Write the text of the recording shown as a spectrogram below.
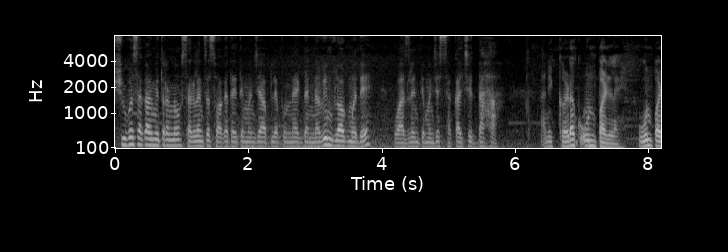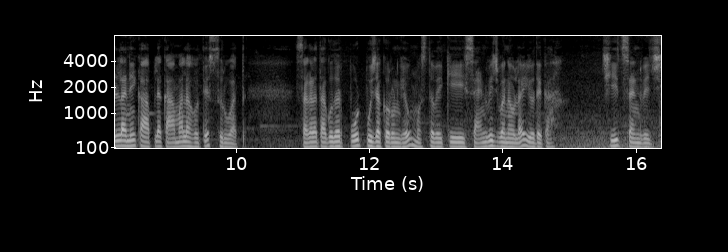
शुभ सकाळ मित्रांनो सगळ्यांचं स्वागत आहे. ते म्हणजे आपल्या पुन्हा एकदा नवीन व्लॉगमध्ये वाजले ते म्हणजे सकाळचे दहा. आणि कडक ऊन पडलाय. ऊन पडला नाही का आपल्या कामाला होते सुरुवात. सगळ्यात अगोदर पोटपूजा करून घेऊ. मस्तपैकी सँडविच बनवलाय. येऊ दे का चीज सँडविच.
